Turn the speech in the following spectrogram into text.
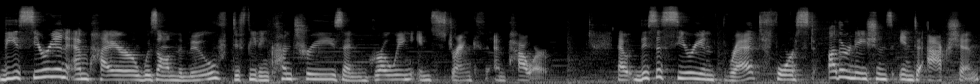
The Assyrian Empire was on the move, defeating countries and growing in strength and power. Now, this Assyrian threat forced other nations into action,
